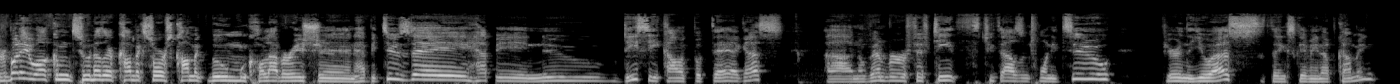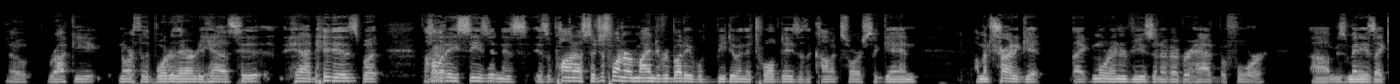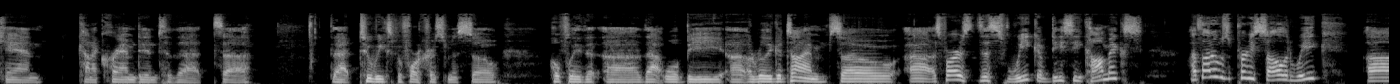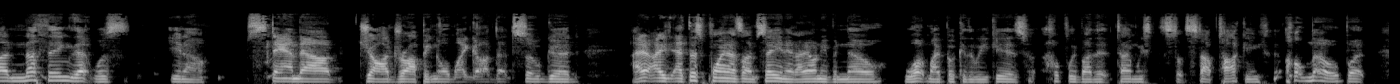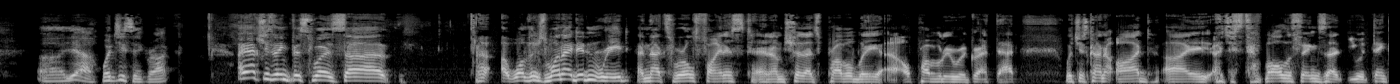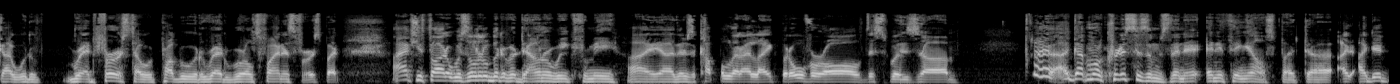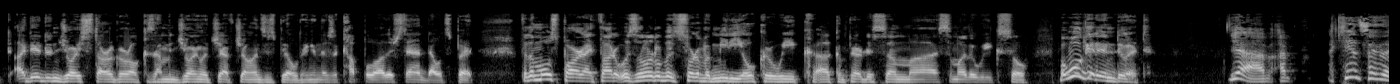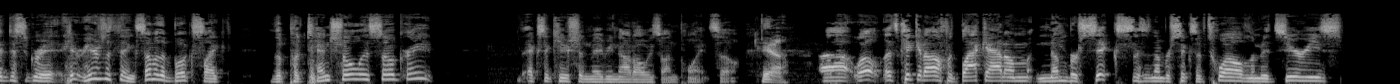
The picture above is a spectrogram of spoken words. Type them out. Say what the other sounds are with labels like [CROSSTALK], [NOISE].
Everybody. Welcome to another Comic Source Comic Boom collaboration. Happy Tuesday. Happy new DC comic book day, I guess. Uh, November 15th, 2022. If you're in the U.S., Thanksgiving upcoming. No, Rocky north of the border there already has his, had his, but the holiday season is, is upon us. So just want to remind everybody we'll be doing the 12 days of the comic source again. I'm going to try to get like more interviews than I've ever had before. Um, as many as I can kind of crammed into that uh, that two weeks before Christmas. So hopefully that uh, that will be uh, a really good time. So uh, as far as this week of DC Comics, I thought it was a pretty solid week. Uh, nothing that was you know standout, jaw dropping. Oh my god, that's so good. I, I at this point, as I'm saying it, I don't even know what my book of the week is. Hopefully, by the time we st- stop talking, [LAUGHS] I'll know. But uh, yeah, what do you think, Rock? I actually think this was. Uh, uh, well, there's one I didn't read, and that's World's Finest, and I'm sure that's probably I'll probably regret that, which is kind of odd. I I just of all the things that you would think I would have read first, I would probably would have read World's Finest first, but I actually thought it was a little bit of a downer week for me. I uh, there's a couple that I like, but overall, this was. Um, I, I, got more criticisms than anything else, but uh, I, I, did I did enjoy Stargirl because I'm enjoying what Geoff Johns is building, and there's a couple other standouts. But for the most part, I thought it was a little bit sort of a mediocre week uh, compared to some uh, some other weeks. So, but we'll get into it. Yeah, I, I can't say that I disagree. Here, here's the thing: some of the books, like the potential, is so great. The execution maybe not always on point. So yeah. Uh, well, let's kick it off with Black Adam number six. This is number six of 12 limited series.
